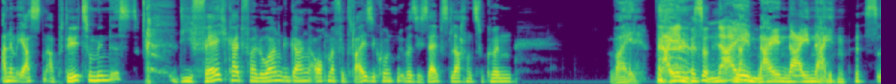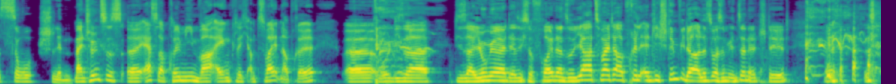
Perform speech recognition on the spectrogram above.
an dem 1. April zumindest die Fähigkeit verloren gegangen, auch mal für drei Sekunden über sich selbst lachen zu können, weil. Nein, also, nein, nein, nein, nein. Das ist so schlimm. Mein schönstes äh, 1. April-Meme war eigentlich am 2. April, äh, wo dieser dieser Junge, der sich so freut, dann so, ja, 2. April, endlich stimmt wieder alles, was im Internet steht. das,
